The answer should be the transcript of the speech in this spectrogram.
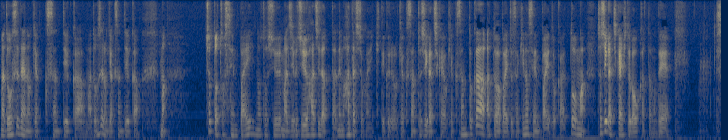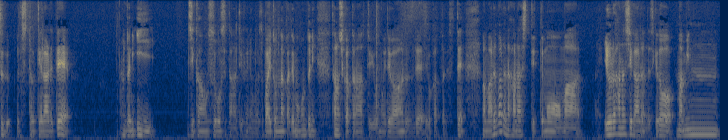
まあ、同世代のお客さんっていうか、まあ、同世代のお客さんっていうか、まあ、ちょっとと先輩の年上、まあ、自分18だったんで、まあ、20歳とかに来てくれるお客さん、年が近いお客さんとか、あとはバイト先の先輩とかと、まあ、年が近い人が多かったので、すぐ打ち解けられて、本当にいい時間を過ごせたなというふうに思います。バイトの中でも本当に楽しかったなという思い出があるんでよかったです。で、まあ、〇〇な話って言っても、まあ、いろいろ話があるんですけど、まあ、みん、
